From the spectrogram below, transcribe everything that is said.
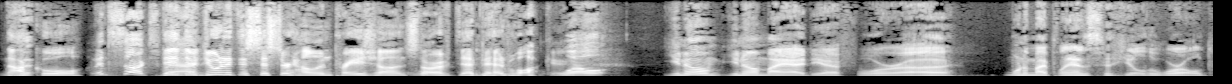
Not The- cool. It sucks, They, man. they're doing it to Sister Helen Prejean, star of Dead Man Walking. Well, you know, you know, my idea for uh, one of my plans to heal the world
